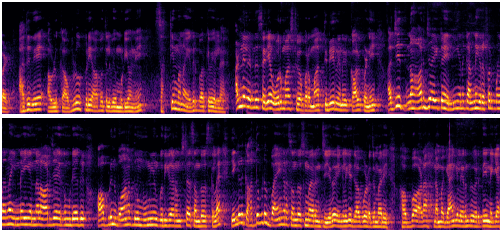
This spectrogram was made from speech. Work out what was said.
பட் அதுவே அவளுக்கு அவ்வளோ பெரிய ஆபத்தில் போய் முடியும்னு சத்தியமாக நான் எதிர்பார்க்கவே இல்லை. அண்ணிலேருந்து சரியாக ஒரு மாதத்துக்கு அப்புறமா திடீர்னு எனக்கு கால் பண்ணி அஜித் நான் ஆர்ஜி ஆகிட்டேன் நீ எனக்கு அன்னைக்கு ரெஃபர் பண்ணலன்னா இன்னைக்கு என்னால் ஆர்ஜி இருக்க முடியாது. அப்படின்னு வானத்துக்கு பூமியும் குதிக்க ஆரம்பிச்சிட்டா சந்தோஷத்தில். எங்களுக்கு அதை விட பயங்கர சந்தோஷமாக இருந்துச்சு. ஏதோ எங்களுக்கே ஜாப் கிடச்ச மாதிரி. அப்பாடா நம்ம கேங்கில் இருந்து வருது இன்றைக்கி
